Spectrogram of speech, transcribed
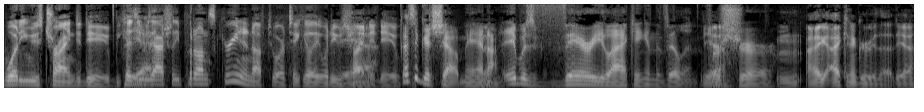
what he was trying to do because he was actually put on screen enough to articulate what he was trying to do. That's a good shout, man. I- It was very lacking in the villain Yeah. for sure. Mm, I, I can agree with that. Yeah,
